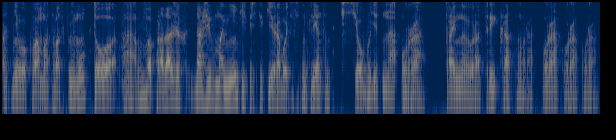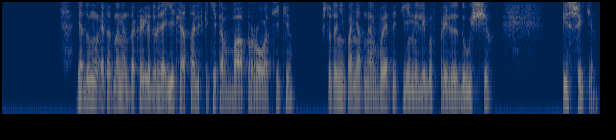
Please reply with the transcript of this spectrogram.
от него к вам, от вас к нему, то а, в продажах, даже в моменте, в перспективе работы с этим клиентом, все будет на ура. Тройной ура, трикратный ура. Ура, ура, ура. Я думаю, этот момент закрыли. Друзья, если остались какие-то вопросики, что-то непонятное в этой теме, либо в предыдущих, пишите.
